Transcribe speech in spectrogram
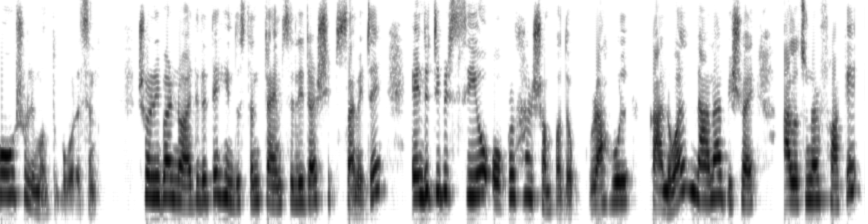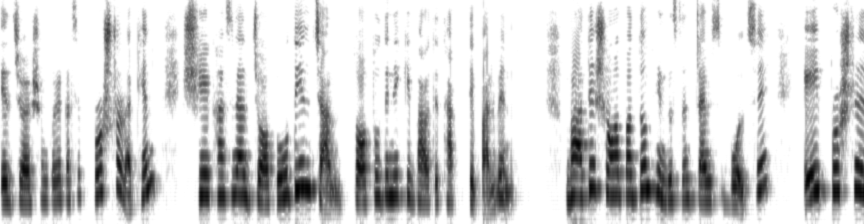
কৌশলী মন্তব্য করেছেন। শনিবার নয়াদিল্লিতে হিন্দুস্তান টাইমস লিডারশিপ সামিটে এনডিটিভির সিও ও প্রধান সম্পাদক রাহুল কানওয়াল নানা বিষয়ে আলোচনার ফাঁকে এস জয়শঙ্করের কাছে প্রশ্ন রাখেন, শেখ হাসিনা যতদিন চান ততদিনই কি ভারতে থাকতে পারবেন? ভারতের সংবাদ মাধ্যম হিন্দুস্তান টাইমস বলছে, এই প্রশ্নের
